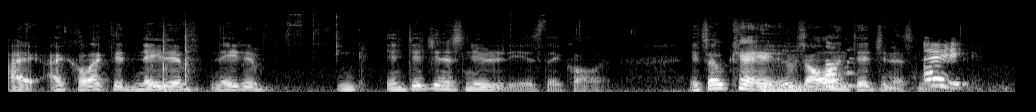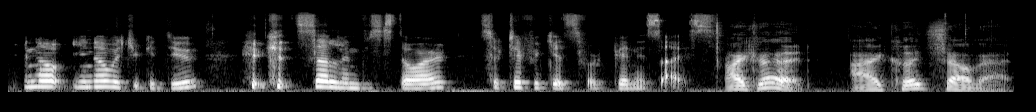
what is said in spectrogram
I I collected native native n- indigenous nudity as they call it. It's okay. It was all Oh, indigenous Eric. nudity. You know, you know what you could do? You could sell in the store certificates for penis size. I could. I could sell that.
